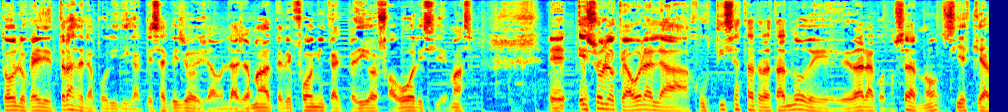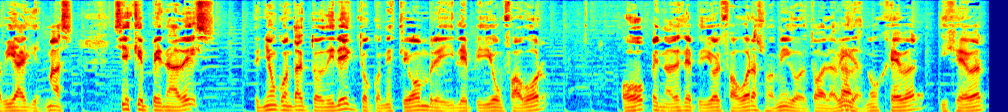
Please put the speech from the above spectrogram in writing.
todo lo que hay detrás de la política, que es aquello de la llamada telefónica, el pedido de favores y demás. Eh, eso es lo que ahora la justicia está tratando de, de, dar a conocer, ¿no? Si es que había alguien más. Si es que Penades tenía un contacto directo con este hombre y le pidió un favor, o Penades le pidió el favor a su amigo de toda la vida, ¿no? Heber, y Heber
